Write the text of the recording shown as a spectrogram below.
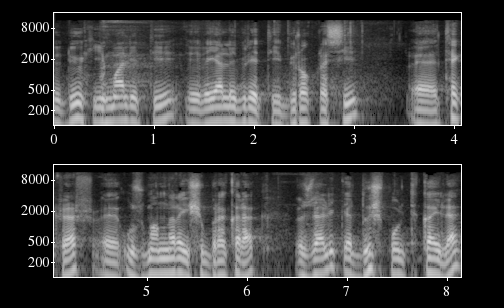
e, diyor ki ihmal ettiği e, ve yerle bir ettiği bürokrasi e, tekrar e, uzmanlara işi bırakarak özellikle dış politikayla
